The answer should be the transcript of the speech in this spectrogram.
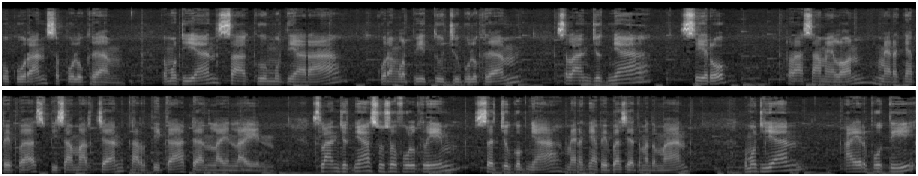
ukuran 10 gram. Kemudian sagu mutiara kurang lebih 70 gram. Selanjutnya sirup rasa melon, mereknya bebas, bisa marjan, kartika dan lain-lain. Selanjutnya susu full cream secukupnya, mereknya bebas ya teman-teman. Kemudian air putih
